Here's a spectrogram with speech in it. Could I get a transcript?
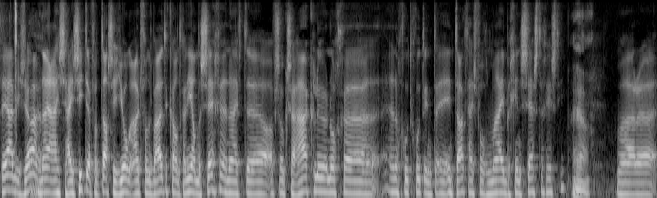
Ja, bizar. Nou ja, hij, hij ziet er fantastisch jong uit van de buitenkant. Kan niet anders zeggen. En hij heeft ook zijn haarkleur nog, en nog goed, goed intact. Hij is volgens mij begin 60 is hij. ja. Maar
